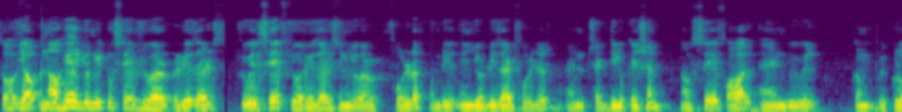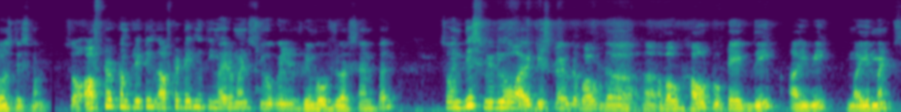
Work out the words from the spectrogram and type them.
so now here you need to save your results. You will save your results in your folder in your desired folder and set the location. Now save all and we will close this one. So after completing after taking the measurements you will remove your sample. So in this video i described about the uh, about how to take the iv measurements.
